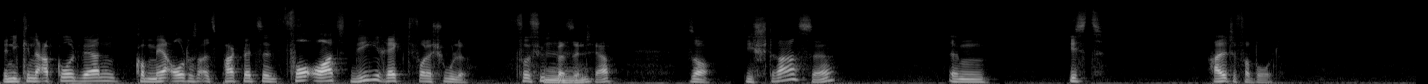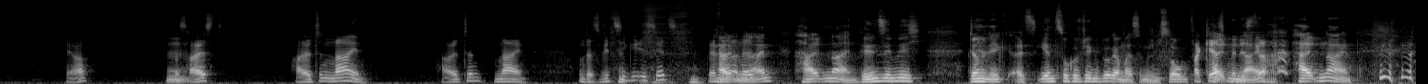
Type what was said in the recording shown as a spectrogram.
wenn die Kinder abgeholt werden, kommen mehr Autos als Parkplätze vor Ort direkt vor der Schule verfügbar Mhm. sind. Ja? So, die Straße ähm, ist Halteverbot. Ja, das Mhm. heißt, halten nein. Halten nein. Und das Witzige ist jetzt, wenn man Halt an der nein, halt nein. Wählen Sie mich, Dominik, als Ihren zukünftigen Bürgermeister mit dem Slogan Verkehrsminister. Halt nein, halt nein.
